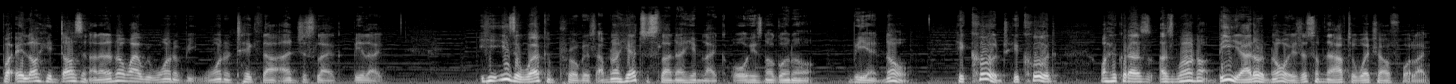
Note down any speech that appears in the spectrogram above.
but a lot he doesn't, and I don't know why we want to be want to take that and just like be like, he is a work in progress. I'm not here to slander him like, oh, he's not gonna be in. No, he could, he could, well, he could as, as well not be. I don't know. It's just something I have to watch out for. Like,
